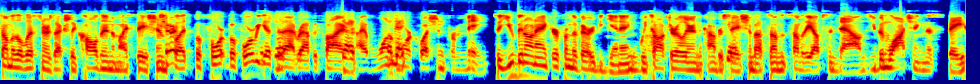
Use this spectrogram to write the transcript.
some of the listeners actually called into my station. Sure. But before before we get to that rapid fire, I have one Okay. more question for me. So you've been on Anchor from the very beginning. We talked earlier in the conversation about some some of the ups and downs. You've been watching this space.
